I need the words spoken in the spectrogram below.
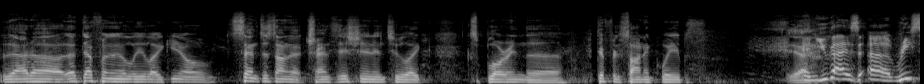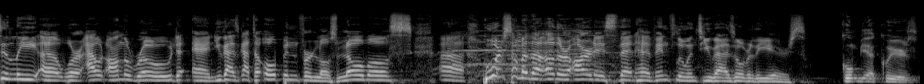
that uh, that definitely like you know sent us on that transition into like exploring the different sonic waves. Yeah. And you guys uh, recently uh, were out on the road and you guys got to open for Los Lobos. Uh, who are some of the other artists that have influenced you guys over the years? Cumbia queers.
